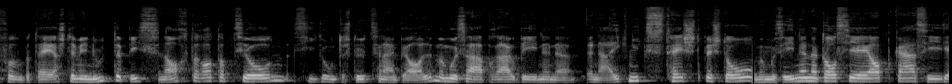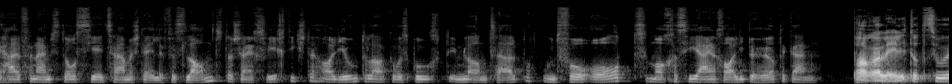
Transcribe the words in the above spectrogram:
von der ersten Minute bis nach der Adoption. Sie unterstützen einen bei allem. Man muss aber auch bei ihnen einen Eignungstest bestehen. Man muss ihnen ein Dossier abgeben. Sie helfen einem das Dossier zusammenstellen fürs Land. Das ist eigentlich das Wichtigste. Alle Unterlagen, die es braucht im Land selber. Und vor Ort machen sie eigentlich alle Behördengänge. Parallel dazu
